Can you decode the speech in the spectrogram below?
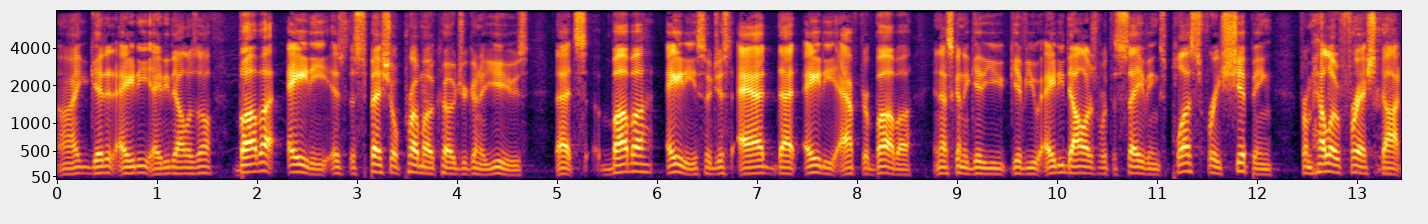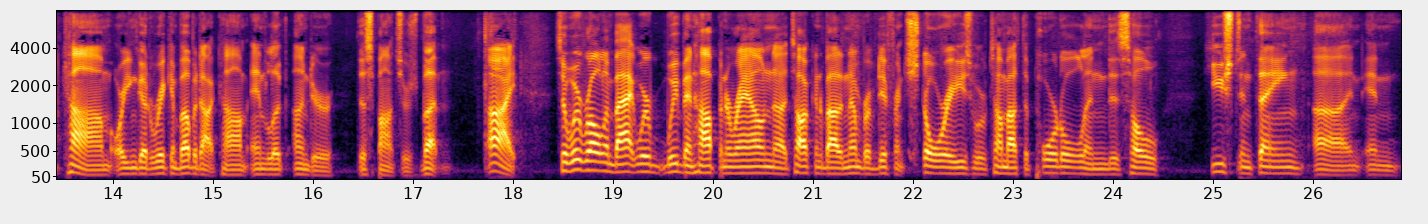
All right, get it 80 eighty dollars off. Bubba eighty is the special promo code you're going to use. That's Bubba eighty. So just add that eighty after Bubba, and that's going to give you give you eighty dollars worth of savings plus free shipping from HelloFresh.com, or you can go to RickandBubba.com and look under the sponsors button. All right. So we're rolling back. We're we've been hopping around uh, talking about a number of different stories. We were talking about the portal and this whole Houston thing, uh, and, and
